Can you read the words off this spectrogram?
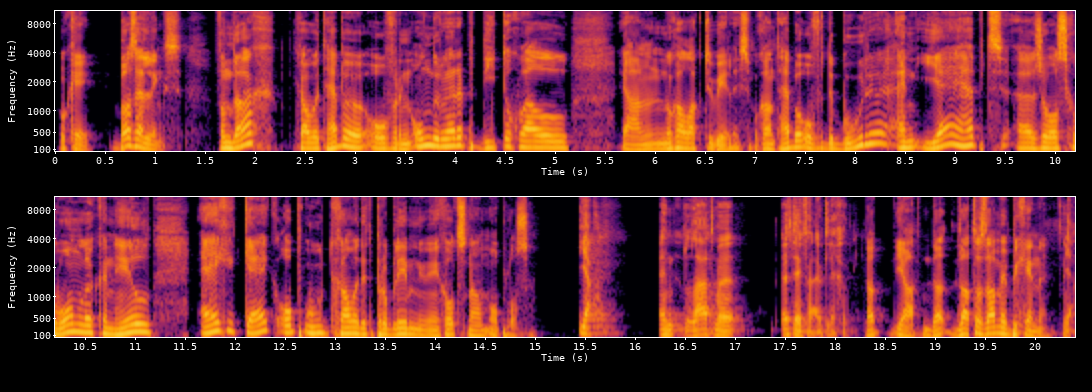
okay. Bas Erlings. Vandaag gaan we het hebben over een onderwerp die toch wel ja, nogal actueel is. We gaan het hebben over de boeren. En jij hebt, uh, zoals gewoonlijk, een heel eigen kijk op hoe gaan we dit probleem nu in godsnaam oplossen. Ja, en laat me het even uitleggen. Dat, ja, dat, laten we daarmee beginnen. Ja,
